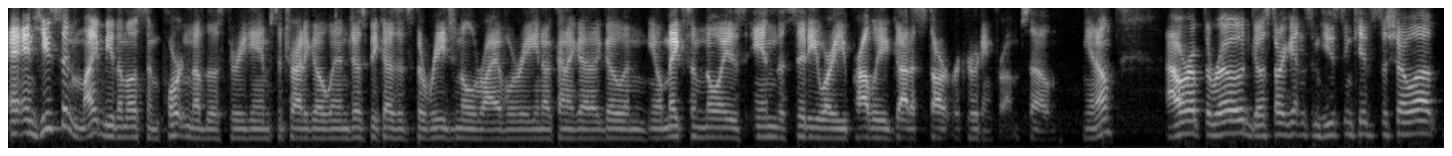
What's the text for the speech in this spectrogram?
And Houston might be the most important of those three games to try to go win just because it's the regional rivalry, you know, kind of got to go and, you know, make some noise in the city where you probably got to start recruiting from. So, you know, hour up the road, go start getting some Houston kids to show up.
